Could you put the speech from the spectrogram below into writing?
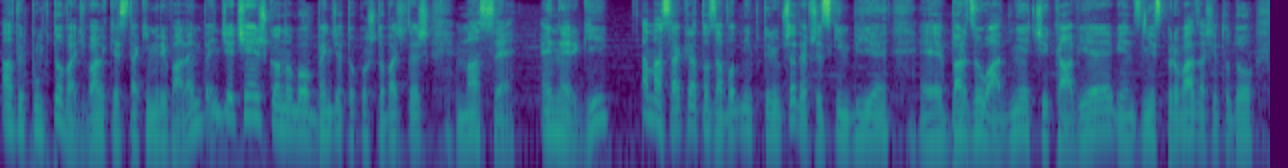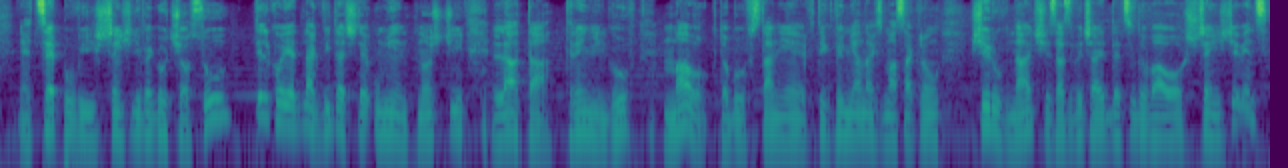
a wypunktować walkę z takim rywalem będzie ciężko, no bo będzie to kosztować też masę energii, a Masakra to zawodnik, który przede wszystkim bije e, bardzo ładnie, ciekawie, więc nie sprowadza się to do e, cepów i szczęśliwego ciosu, tylko jednak widać te umiejętności, lata treningów. Mało kto był w stanie w tych wymianach z Masakrą się równać, zazwyczaj decydowało szczęście, więc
